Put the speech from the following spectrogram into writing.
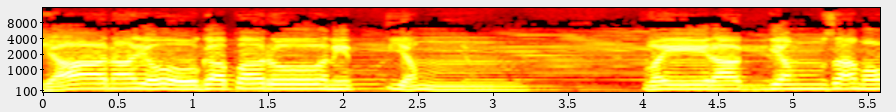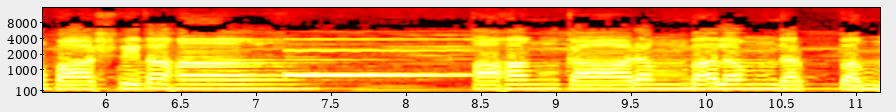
ध्यानयोगपरो नित्यम् वैराग्यम् समुपाश्रितः अहङ्कारम् बलम् दर्पम्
